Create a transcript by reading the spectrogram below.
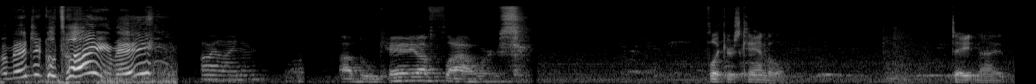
A magical time, eh? Eyeliner. A bouquet of flowers. Flicker's candle. Date night.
